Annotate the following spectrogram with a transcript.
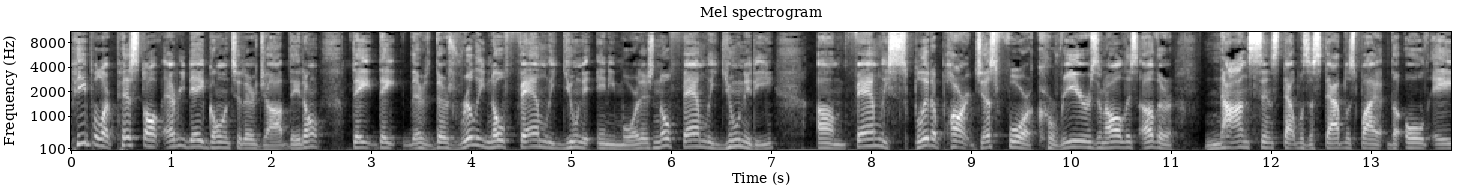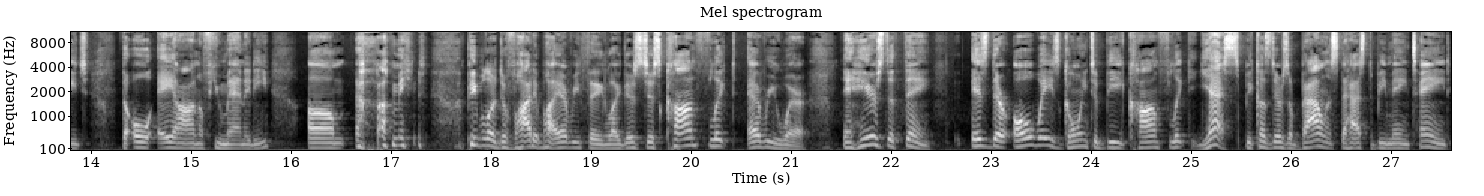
People are pissed off every day going to their job. They don't they they there's there's really no family unit anymore. There's no family unity. Um family split apart just for careers and all this other nonsense that was established by the old age, the old aeon of humanity. Um, I mean, people are divided by everything. Like there's just conflict everywhere. And here's the thing is there always going to be conflict? Yes, because there's a balance that has to be maintained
